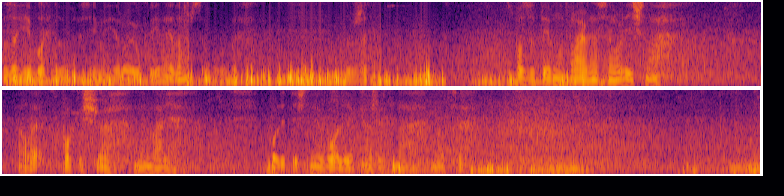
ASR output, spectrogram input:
загиблих до сім'ї героїв України, я думаю, що це було би дуже позитивно, правильно, символічно, але поки що немає політичної волі, як кажуть, на, на це. Не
